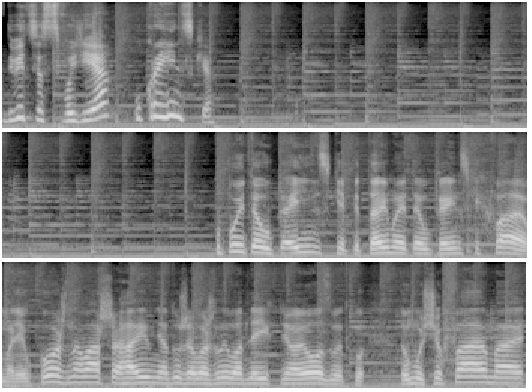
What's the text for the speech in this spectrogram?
Дивіться своє українське. Купуйте українське, підтримуйте українських фермерів. Кожна ваша гривня дуже важлива для їхнього розвитку, тому що фермер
